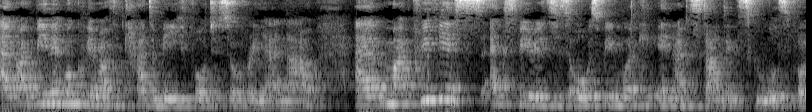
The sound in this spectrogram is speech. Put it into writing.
Um, I've been at Monkwearmouth Academy for just over a year now. Um, my previous experience has always been working in outstanding schools for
